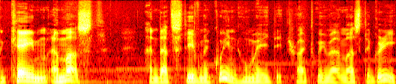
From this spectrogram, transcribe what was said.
became a must. And that's Steve McQueen who made it, right? We must agree.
